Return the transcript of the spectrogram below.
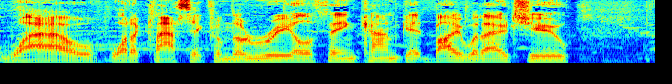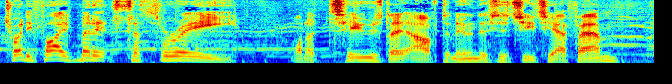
Wow, what a classic from the real thing. Can't get by without you. 25 minutes to 3 on a Tuesday afternoon. This is GTFM.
